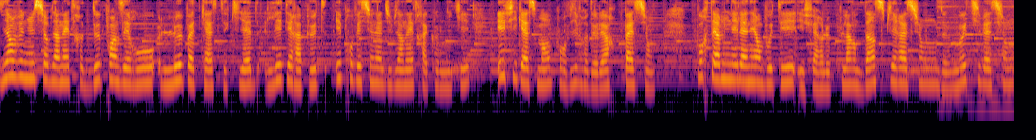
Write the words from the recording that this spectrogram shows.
Bienvenue sur Bien-être 2.0, le podcast qui aide les thérapeutes et professionnels du bien-être à communiquer efficacement pour vivre de leur passion. Pour terminer l'année en beauté et faire le plein d'inspiration, de motivation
